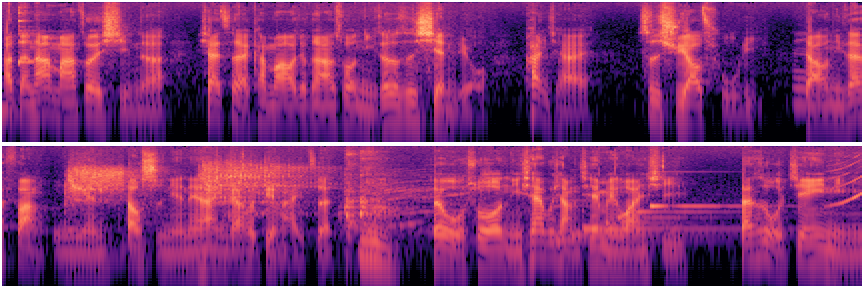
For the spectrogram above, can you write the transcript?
啊，等他麻醉醒了，下一次来看报告就跟他说，你这个是腺瘤，看起来。是需要处理，然后你再放五年到十年内，它应该会变癌症。嗯，所以我说你现在不想切没关系，但是我建议你，你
